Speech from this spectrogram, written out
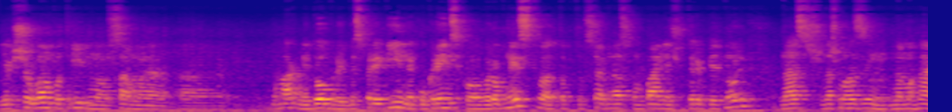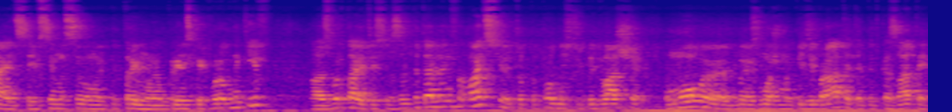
якщо вам потрібно саме е, гарний, добрий безперебійник українського виробництва, тобто це в нас компанія 450, наш, наш магазин намагається і всіми силами підтримує українських виробників. Звертайтеся за детальною інформацією, тобто повністю під ваші умови ми зможемо підібрати та підказати,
